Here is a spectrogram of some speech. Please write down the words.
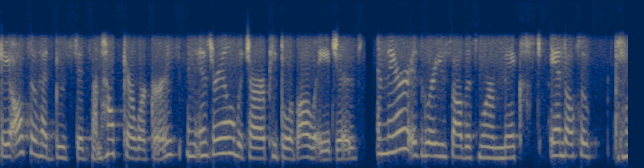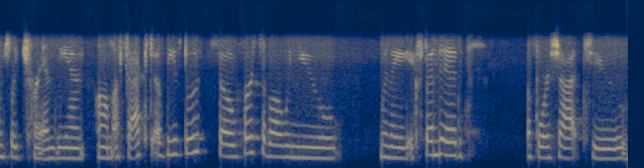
they also had boosted some healthcare workers in Israel, which are people of all ages. And there is where you saw this more mixed and also potentially transient um, effect of these boosts. So, first of all, when you when they extended a four shot to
